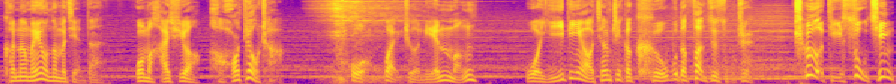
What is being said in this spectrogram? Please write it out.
可能没有那么简单，我们还需要好好调查。破坏者联盟，我一定要将这个可恶的犯罪组织彻底肃清。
